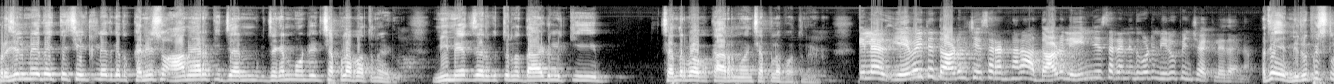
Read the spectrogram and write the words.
ప్రజల మీద అయితే చేయట్లేదు కదా. కనీసం ఆ మేరకి జగన్ జగన్మోహన్ రెడ్డి చెప్పలేకపోతున్నాడు. మీ మీద జరుగుతున్న దాడులకి చంద్రబాబు కారణం అని చెప్పలేకపోతున్నాడు. ఇలా ఏవైతే దాడులు చేశారంటున్నారో ఆ దాడులు ఏం చేశారనేది కూడా నిరూపించట్లేదు ఆయన. అదే నిరూపిస్తూ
